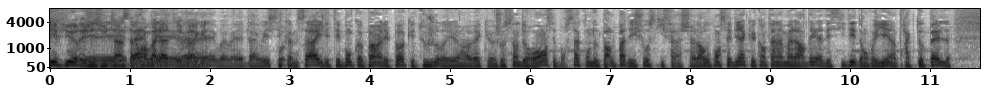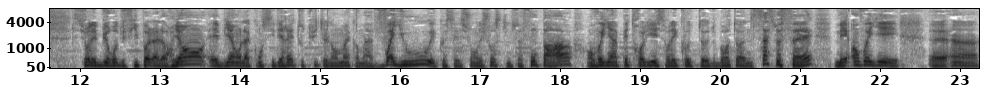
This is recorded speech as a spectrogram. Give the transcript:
est vieux, Régis Et- Hutin, ça le bah rend malade les ouais, vagues. Ouais, ouais, ouais, bah oui, c'est comme ça. Il était bon copain à l'époque et toujours d'ailleurs avec euh, Jossin de Rohan. C'est pour ça qu'on ne parle pas des choses qui fâchent. Alors vous pensez bien que quand Alain Malardé a décidé d'envoyer un tractopelle sur les bureaux du FIPOL à Lorient, eh bien, on l'a considéré tout de suite le lendemain comme un voyou et que ce sont des choses qui ne se font pas. Envoyer un pétrolier sur les côtes de Bretonne, ça se fait, mais envoyer euh, un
